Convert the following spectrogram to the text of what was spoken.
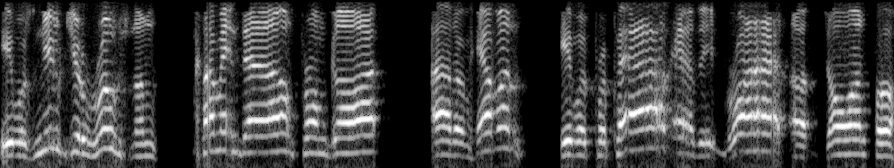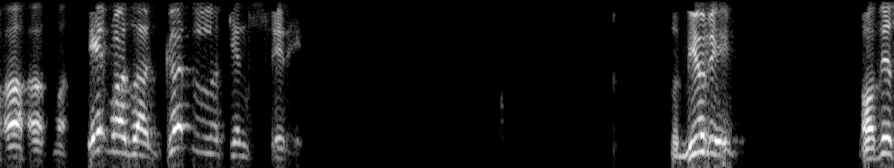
It was New Jerusalem coming down from God out of heaven. It was prepared as a bride adorned for her husband. It was a good-looking city. The beauty of this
